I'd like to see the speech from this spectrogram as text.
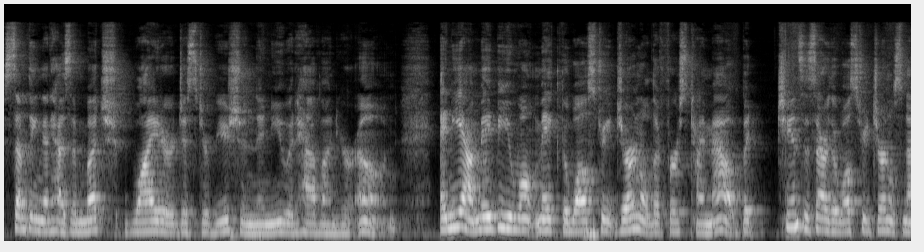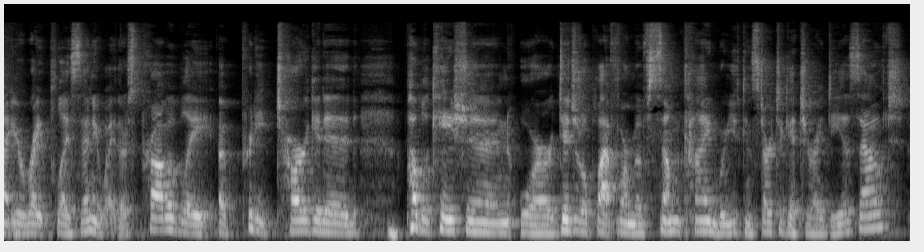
something that has a much wider distribution than you would have on your own. And yeah, maybe you won't make the Wall Street Journal the first time out, but chances are the Wall Street Journal's not your right place anyway. There's probably a pretty targeted publication or digital platform of some kind where you can start to get your ideas out.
